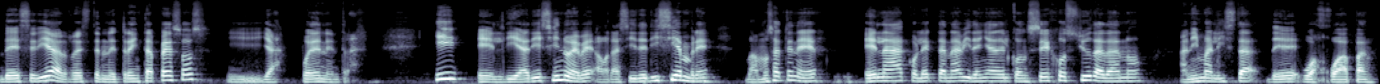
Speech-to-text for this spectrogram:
de ese día, restenle 30 pesos y ya, pueden entrar. Y el día 19, ahora sí de diciembre, vamos a tener en la colecta navideña del Consejo Ciudadano Animalista de Guajuapan,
